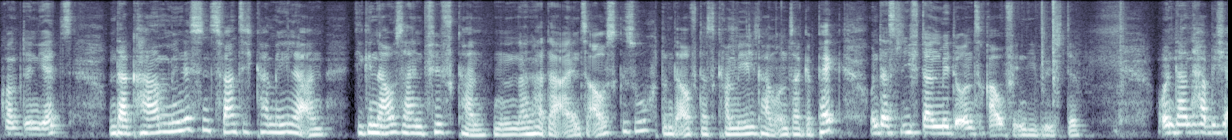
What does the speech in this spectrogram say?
kommt denn jetzt? Und da kamen mindestens 20 Kamele an, die genau seinen Pfiff kannten. Und dann hat er eins ausgesucht und auf das Kamel kam unser Gepäck und das lief dann mit uns rauf in die Wüste. Und dann habe ich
